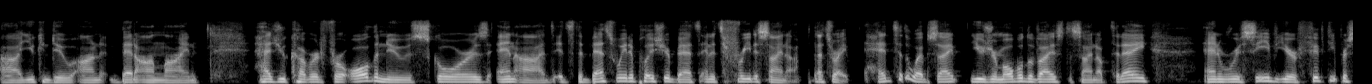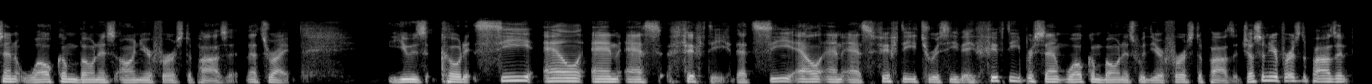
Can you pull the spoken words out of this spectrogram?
uh, you can do on Bet Online. Has you covered for all the news, scores, and odds. It's the best way to place your bets, and it's free to sign up. That's right. Head to the website, use your mobile device to sign up today, and receive your 50% welcome bonus on your first deposit. That's right. Use code CLNS50. That's CLNS50 to receive a 50% welcome bonus with your first deposit. Just on your first deposit,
